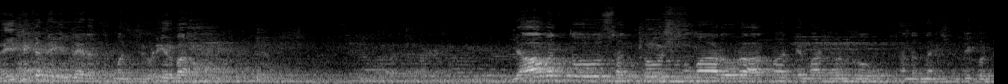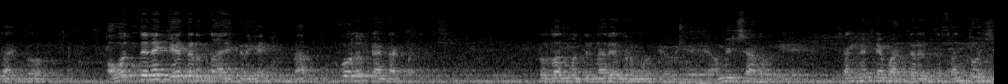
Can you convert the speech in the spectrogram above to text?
ನೈತಿಕತೆ ಇಲ್ಲದೆ ಮಂತ್ರಿಗಳು ಇರಬಾರ್ದು. ಯಾವತ್ತು ಸಂತೋಷ್ ಕುಮಾರ್ ಅವರು ಆತ್ಮಹತ್ಯೆ ಮಾಡಿಕೊಂಡ್ರು ಅನ್ನೋದು ನನಗೆ ಸುದ್ದಿ ಗೊತ್ತಾಯ್ತು. ಅವತ್ತೇನೆ ಕೇಂದ್ರದ ನಾಯಕರಿಗೆ ನಾನು ಫೋನಲ್ಲಿ ಕಾಂಟ್ಯಾಕ್ಟ್ ಮಾಡಿದೆ ಪ್ರಧಾನಮಂತ್ರಿ ನರೇಂದ್ರ ಮೋದಿ ಅವರಿಗೆ, ಅಮಿತ್ ಶಾ ಅವರಿಗೆ ಸಂಘಟನೆ ಮಾಡ್ತಾರೆ ಅಂತ ಸಂತೋಷ್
